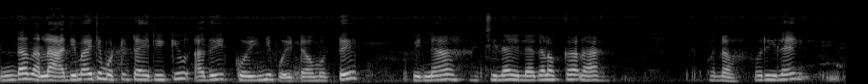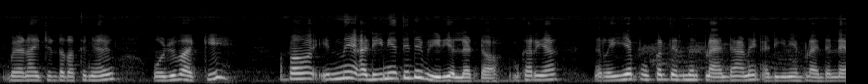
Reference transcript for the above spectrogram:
എന്താണെന്നല്ല ആദ്യമായിട്ട് മുട്ടിട്ടായിരിക്കും. അത് കൊഴിഞ്ഞു പോയിട്ടോ മുട്ട്. പിന്നെ ചില ഇലകളൊക്കെ കണ്ടോ? ഒരു ഇല വേണമായിട്ടുണ്ട് അതൊക്കെ ഞാൻ ഒഴിവാക്കി അപ്പോൾ ഇന്ന് അഡീനിയത്തിന്റെ വീഡിയോ അല്ല കേട്ടോ നമുക്കറിയാം നിറയെ പൂക്കൾ തരുന്നൊരു പ്ലാന്റാണ് അഡീനിയം പ്ലാന്റ് അല്ലേ?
